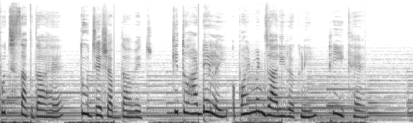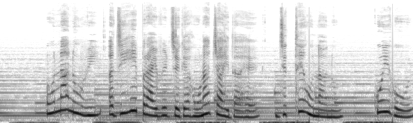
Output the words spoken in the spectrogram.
ਪੁੱਛ ਸਕਦਾ ਹੈ ਦੂਜੇ ਸ਼ਬਦਾਂ ਵਿੱਚ, ਕਿ ਤੁਹਾਡੇ ਲਈ ਅਪਾਇੰਟਮੈਂਟ ਜਾਰੀ ਰੱਖਣੀ ਠੀਕ ਹੈ। ਉਹਨਾਂ ਨੂੰ ਵੀ ਅਜਿਹੀ ਪ੍ਰਾਈਵੇਟ ਜਗ੍ਹਾ ਹੋਣਾ ਚਾਹੀਦਾ ਹੈ ਜਿੱਥੇ ਉਹਨਾਂ ਨੂੰ ਕੋਈ ਹੋਰ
